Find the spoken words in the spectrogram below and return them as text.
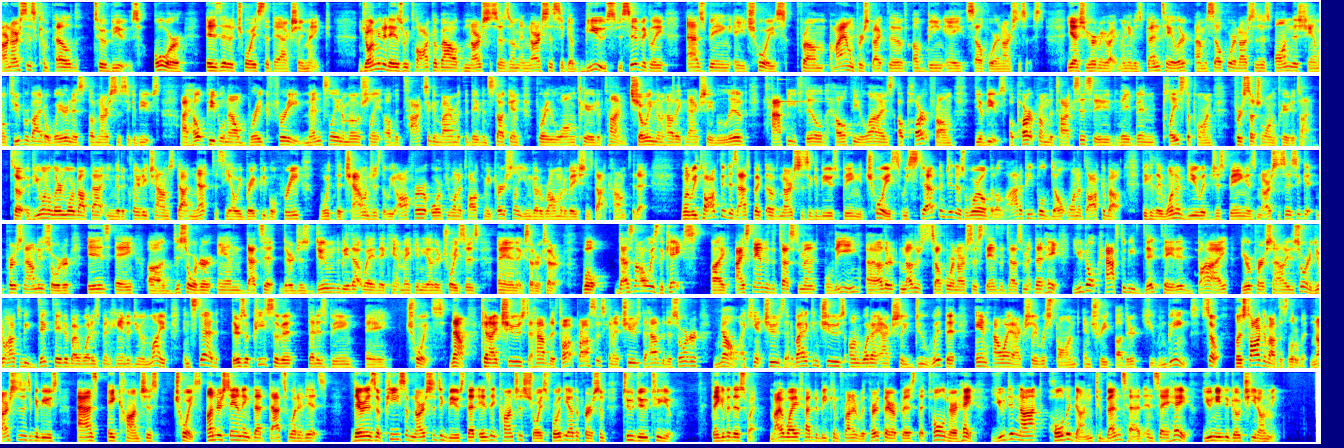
Are narcissists compelled to abuse, or is it a choice that they actually make? Join me today as we talk about narcissism and narcissistic abuse specifically as being a choice from my own perspective of being a self aware narcissist. Yes, you heard me right. My name is Ben Taylor. I'm a self aware narcissist on this channel to provide awareness of narcissistic abuse. I help people now break free mentally and emotionally of the toxic environment that they've been stuck in for a long period of time, showing them how they can actually live happy, filled, healthy lives apart from the abuse, apart from the toxicity they've been placed upon for such a long period of time. So, if you want to learn more about that, you can go to claritychallenge.net to see how we break people free with the challenges that we offer. Or if you want to talk to me personally, you can go to rawmotivations.com today. When we talk through this aspect of narcissistic abuse being a choice, we step into this world that a lot of people don't want to talk about because they want to view it just being as narcissistic personality disorder is a uh, disorder and that's it. They're just doomed to be that way. They can't make any other choices and et cetera, et cetera. Well, that's not always the case. Like I stand at the testament, Lee, uh, other another self-aware narcissist stands the testament that hey, you don't have to be dictated by your personality disorder. You don't have to be dictated by what has been handed you in life. Instead, there's a piece of it that is being a choice. Now, can I choose to have the thought process? Can I choose to have the disorder? No, I can't choose that. But I can choose on what I actually do with it and how I actually respond and treat other human beings. So let's talk about this a little bit. Narcissistic abuse as a conscious choice, understanding that that's what it is. There is a piece of narcissistic abuse that is a conscious choice for the other person to do to you. Think of it this way my wife had to be confronted with her therapist that told her, hey, you did not hold a gun to Ben's head and say, hey, you need to go cheat on me.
